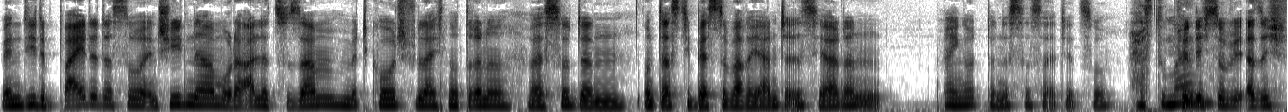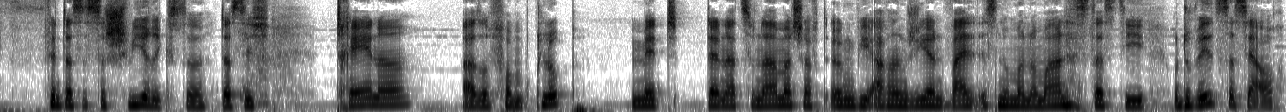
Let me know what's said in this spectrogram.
wenn die beide das so entschieden haben oder alle zusammen mit Coach vielleicht noch drinne, weißt du, dann und das die beste Variante ist, ja, dann mein Gott, dann ist das halt jetzt so. Hast du mal? Finde ich so, also ich finde, das ist das Schwierigste, dass sich Trainer, also vom Club mit der Nationalmannschaft irgendwie arrangieren, weil es nun mal normal ist, dass die und du willst das ja auch,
